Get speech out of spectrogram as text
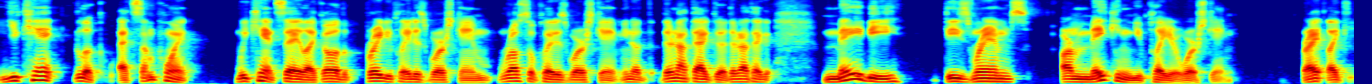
you can't look at some point. We can't say like, "Oh, the Brady played his worst game. Russell played his worst game." You know, they're not that good. They're not that good. Maybe these Rams are making you play your worst game, right? Like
